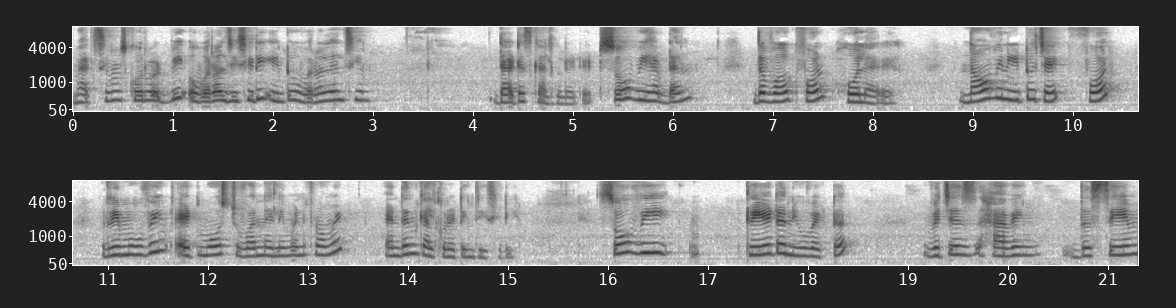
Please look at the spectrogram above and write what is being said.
Maximum score would be overall GCD into overall LCM that is calculated. So we have done the work for whole array. Now we need to check for removing at most one element from it and then calculating GCD so we create a new vector which is having the same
